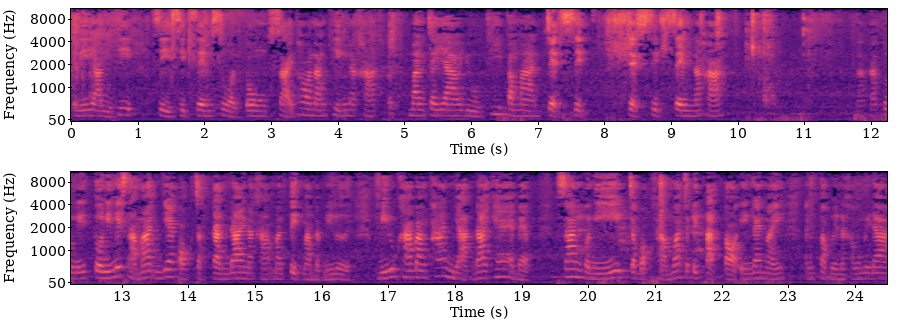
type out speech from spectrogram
ตัวนี้ยาวอยู่ที่ 40 เซนส่วนตรงสายท่อน้ำทิ้งนะคะ มันจะยาวอยู่ที่ประมาณ 70 70 เซนนะคะนะคะ ตัวนี้ตัวนี้ไม่สามารถแยกออกจากกันได้นะคะ มันติดมาแบบนี้เลย มีลูกค้าบางท่านอยากได้แค่แบบ สั้นกว่านี้จะบอกถามว่าจะไปตัดต่อเองได้ไหมอันนี้ตอบเลยนะคะว่าไม่ได้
